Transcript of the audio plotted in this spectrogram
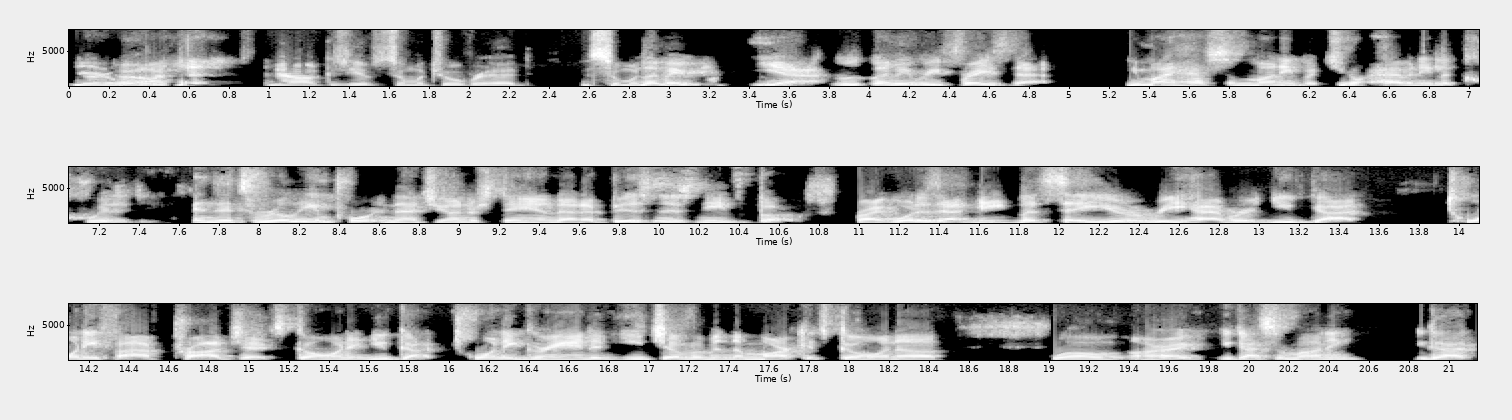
You're in a uh, now because you have so much overhead and so much. Let me, yeah, let me rephrase that you might have some money, but you don't have any liquidity. And it's really important that you understand that a business needs both, right? What does that mean? Let's say you're a rehabber and you've got 25 projects going and you've got 20 grand in each of them and the market's going up. Well, all right, you got some money. You got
